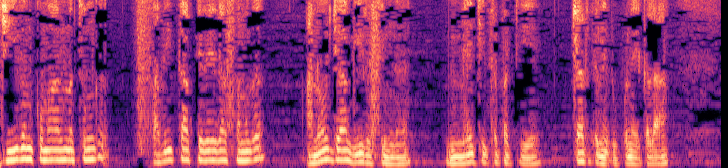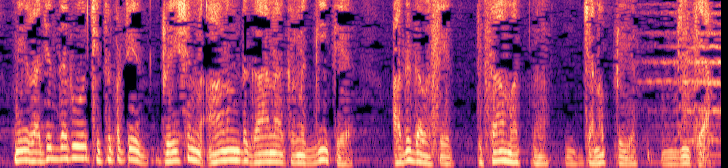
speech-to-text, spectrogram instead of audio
ජීවන් කුමාරනතුංග සවිතා පෙරේරා සමග අනෝජා ගීරසිංහ මේ චිත්‍රපටයේ චරිත නිරූපණය කළා. මේ රජදරුවෝ චිත්‍රපටයේ ද්‍රේෂන් ආනන්ද ගානා කරන ගීතය අද දවසේ ඉතාමත්ම ජනප්‍රිය ගීතයක්.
